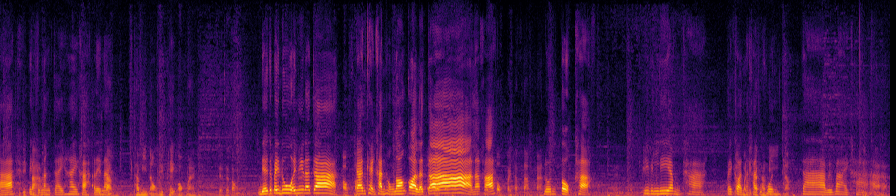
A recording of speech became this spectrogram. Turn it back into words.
ะติดตามเป็นกำลังใจให้ค่ะอะไรนะติดตามถ้ามีน้องมีเพลงออกมา เดี๋ยวจะต้อง เดี๋ยวจะไปดูไอ้นี่แล้วจ้า เอาฝการแข่งขันของน้องก่อนแล้วจ้านะคะ ตกไปตามๆกันโดนตกค่ะ เออโอเคพี่วิลเลียมค่ะ ไปก่อนนะคะวัทุกคน เท่าเนาะจ้า บ๊ายบายสวัค่ะสดีค่ะ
